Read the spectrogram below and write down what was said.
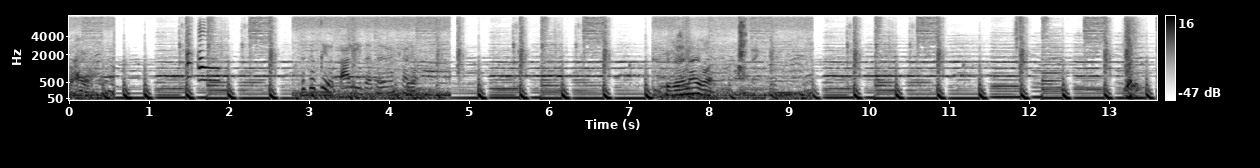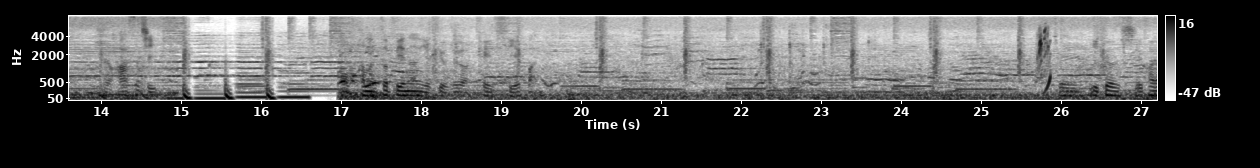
可爱哦。这个是有打理的，在那漂亮。就是 nice one。哦，他们这边呢也是有这个可以斜板，就一个十块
